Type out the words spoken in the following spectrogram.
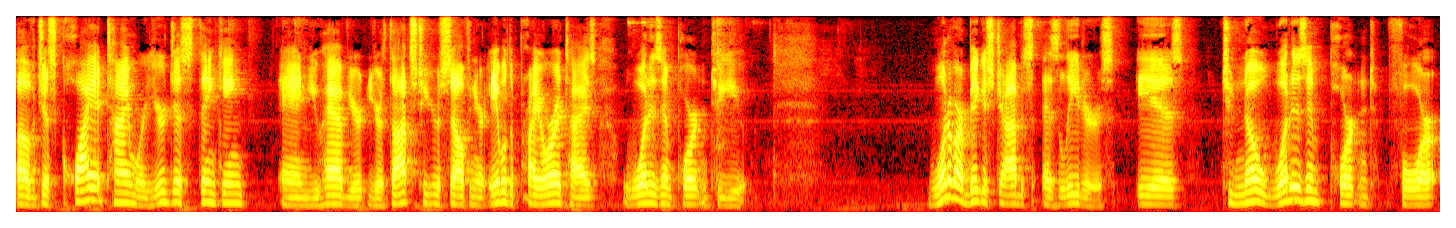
of just quiet time where you're just thinking and you have your, your thoughts to yourself and you're able to prioritize what is important to you. One of our biggest jobs as leaders is to know what is important for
